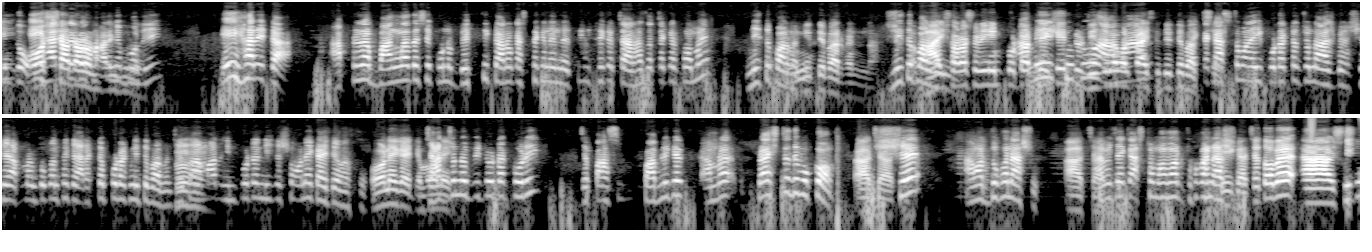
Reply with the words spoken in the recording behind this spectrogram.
কিন্তু অসাধারণ হাড়ি বলি এই হাড়িটা আপনারা বাংলাদেশে কোনো ব্যক্তি কারও কাছ থেকে নিলে তিন থেকে চার হাজার টাকার কমে নিতে পারবেন নিতে পারবেন না। নিতে পারবেন সরাসরি ইম্পোর্টার একটু রিজনেবল প্রাইসে দিতে একটা কাস্টমার এই প্রোডাক্টের জন্য আসবে সে আপনার দোকান থেকে আরেকটা প্রোডাক্ট নিতে পারবেন। যেহেতু। আমার ইম্পোর্টের নিজস্ব অনেক আইটেম আছে। অনেক আইটেম যার জন্য ভিডিওটা করি যে পাবলিকের আমরা প্রাইসটা দেবো কম। আচ্ছা আচ্ছা। সে আমার দোকানে আসুক। আচ্ছা। আমি চাই কাস্টমার আমার দোকানে ঠিক আছে। তবে শুধু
